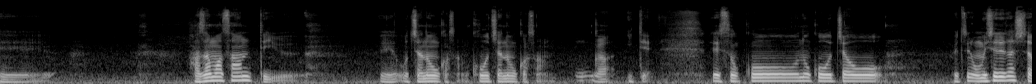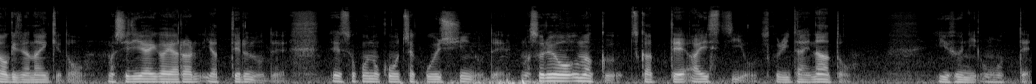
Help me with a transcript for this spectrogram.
えー、狭間さんっていう、えー、お茶農家さん紅茶農家さんがいてでそこの紅茶を別にお店で出したわけじゃないけど、まあ、知り合いがやらやってるのででそこの紅茶が美味しいので、まあ、それをうまく使ってアイスティーを作りたいなというふうに思って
